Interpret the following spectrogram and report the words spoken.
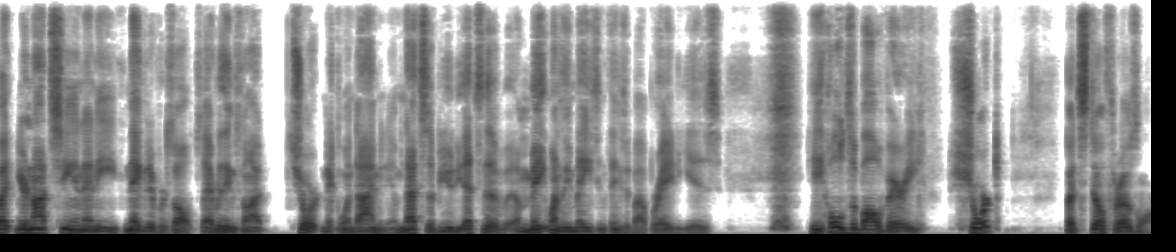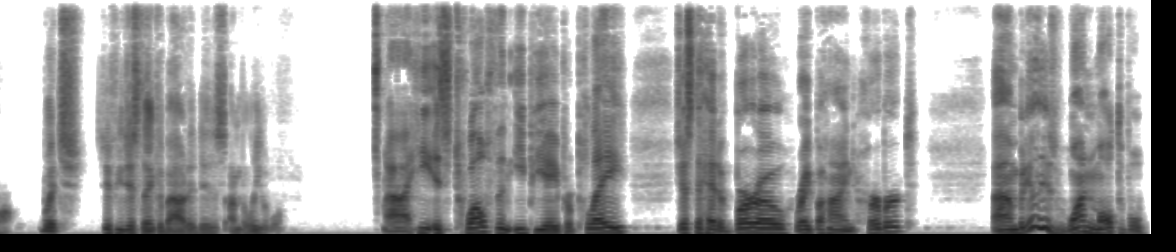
But you're not seeing any negative results. Everything's not short nickel and diming him. That's the beauty. That's the one of the amazing things about Brady is He holds the ball very short, but still throws long, which, if you just think about it, is unbelievable. Uh, he is 12th in EPA per play, just ahead of Burrow, right behind Herbert. Um, but he only has one multiple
